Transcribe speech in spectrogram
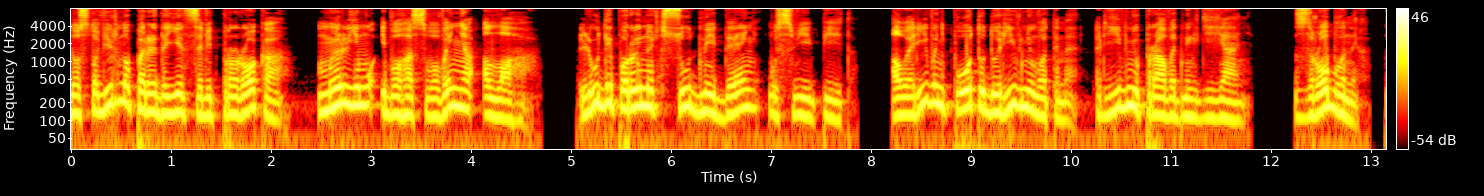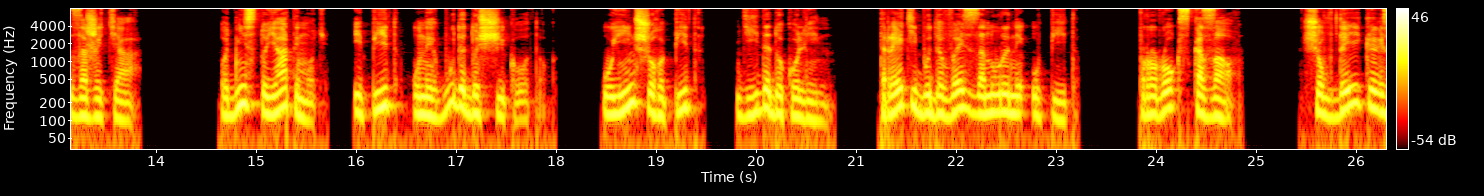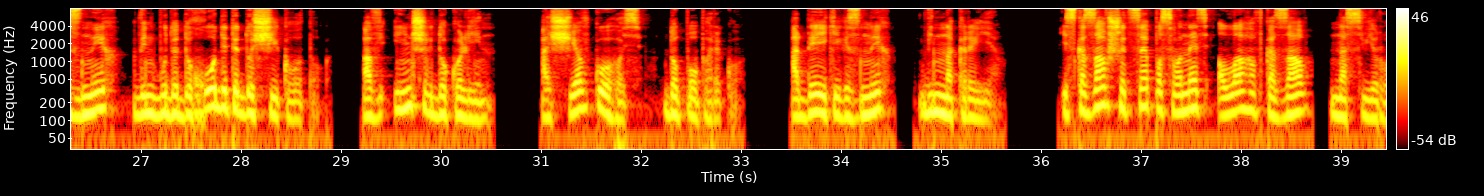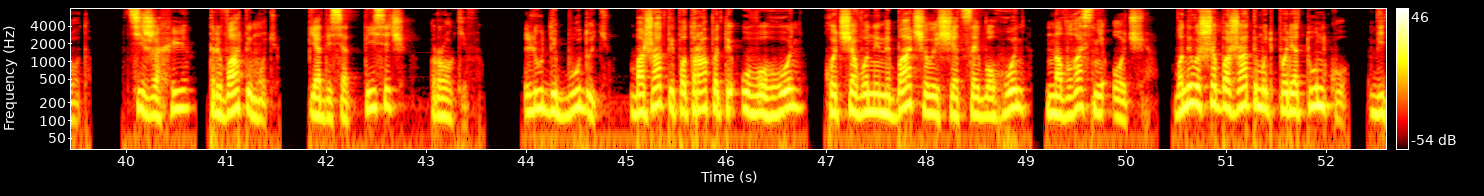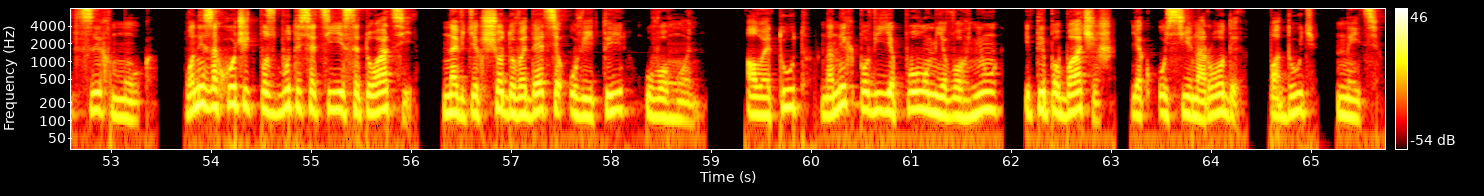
Достовірно передається від пророка мир йому і благословення Аллаха. Люди поринуть в судний день у свій піт, але рівень поту дорівнюватиме рівню праведних діянь, зроблених за життя. Одні стоятимуть, і піт у них буде до щиколоток, у іншого піт дійде до колін, третій буде весь занурений у піт. Пророк сказав, що в деяких з них він буде доходити до щиколоток, а в інших до колін, а ще в когось до попереку, а деяких з них він накриє. І сказавши це, посланець Аллаха вказав на свій род. Ці жахи триватимуть 50 тисяч років. Люди будуть бажати потрапити у вогонь, хоча вони не бачили ще цей вогонь на власні очі. Вони лише бажатимуть порятунку від цих мук. Вони захочуть позбутися цієї ситуації, навіть якщо доведеться увійти у вогонь. Але тут на них повіє полум'я вогню, і ти побачиш, як усі народи падуть ниць.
